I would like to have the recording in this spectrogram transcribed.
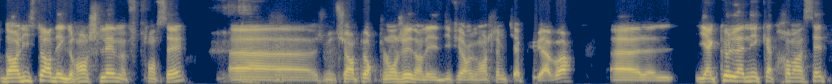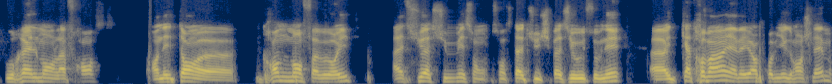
Dans l'histoire des grands chelems français, euh, je me suis un peu replongé dans les différents grands chelems qu'il y a pu avoir. Euh, il n'y a que l'année 87 où réellement la France, en étant grandement favorite, a su assumer son, statut. Je ne sais pas si vous vous souvenez, euh, 81, il y avait eu un premier grand chelem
